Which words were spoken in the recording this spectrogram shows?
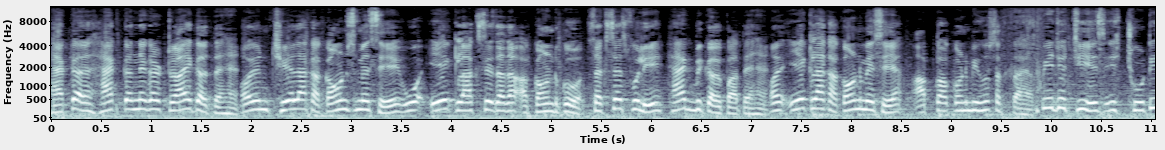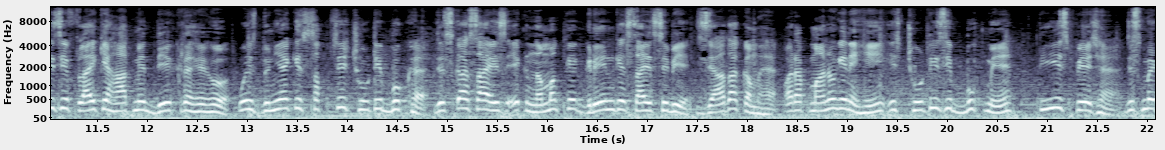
हैकर हैक करने का ट्राई करते हैं और इन छह लाख अकाउंट्स में से वो एक लाख से ज़्यादा अकाउंट को सक्सेसफुली हैक भी कर पाते हैं और एक लाख अकाउंट में से आपका अकाउंट भी हो सकता है। ये जो चीज़ इस छोटी सी फ्लाई के हाथ में देख रहे हो, वो इस दुनिया की सबसे छोटी बुक है, जिसका साइज़ एक नमक के ग्रेन के साइज़ से भी ज़्यादा कम है। और आप मानोगे नहीं, इस छोटी सी बुक में तीस पेज हैं, जिसमें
